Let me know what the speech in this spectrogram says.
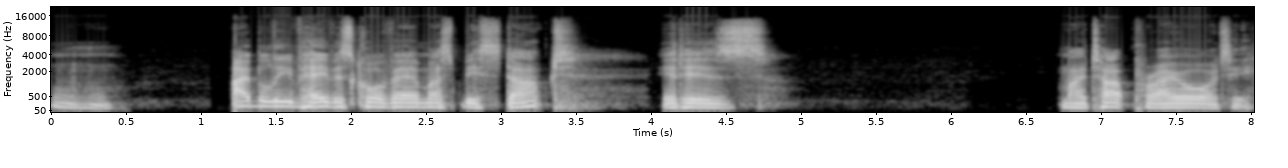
hmm I believe Havis Corvair must be stopped. It is my top priority.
